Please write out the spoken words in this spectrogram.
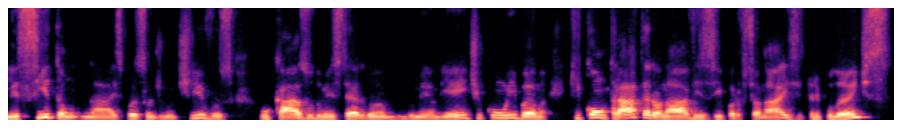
Eles citam na exposição de motivos o caso do Ministério do, do Meio Ambiente com o IBAMA, que contrata aeronaves e profissionais e tripulantes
